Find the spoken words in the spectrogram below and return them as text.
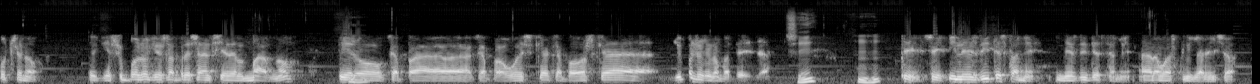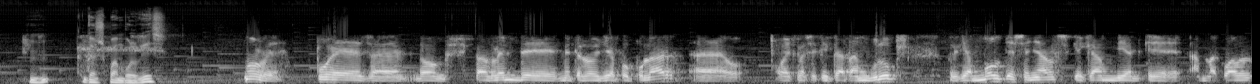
potser no, perquè suposo que és la presència del mar, no? Però cap, a, cap a Huesca, cap a Osca, jo penso que és el mateix, ja. Sí? Uh -huh. Sí, sí, i les dites també, les dites també. Ara ho explicaré, això. Uh -huh. Doncs quan vulguis. Molt bé, pues, eh, doncs parlem de meteorologia popular, eh, ho, he classificat en grups, perquè hi ha moltes senyals que canvien, que, amb la qual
